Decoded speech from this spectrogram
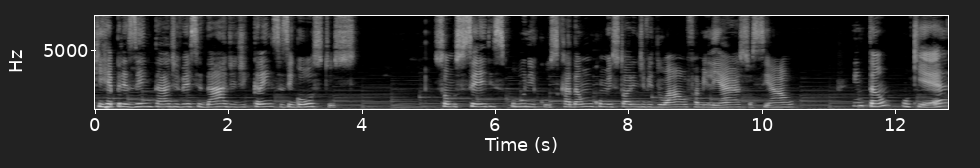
que representam a diversidade de crenças e gostos. Somos seres únicos, cada um com uma história individual, familiar, social. Então, o que é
